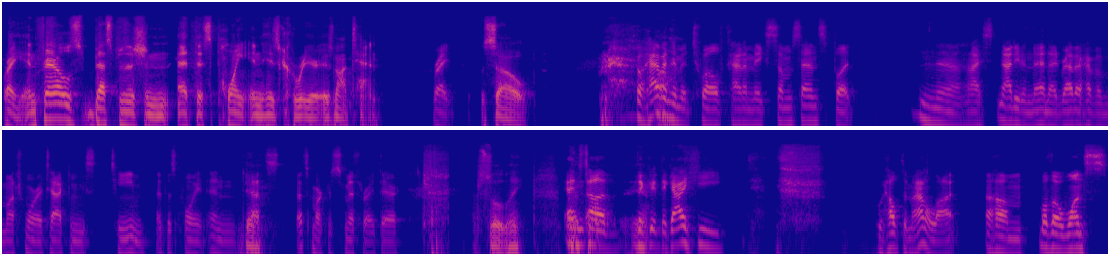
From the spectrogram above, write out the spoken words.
Right. And Farrell's best position at this point in his career is not 10. Right. So So having Oh. him at 12 kind of makes some sense, but no, I, not even then. I'd rather have a much more attacking team at this point, and Yeah. that's that's Marcus Smith right there. absolutely. And uh, the- the yeah. the the guy he who helped him out a lot. Um, although once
